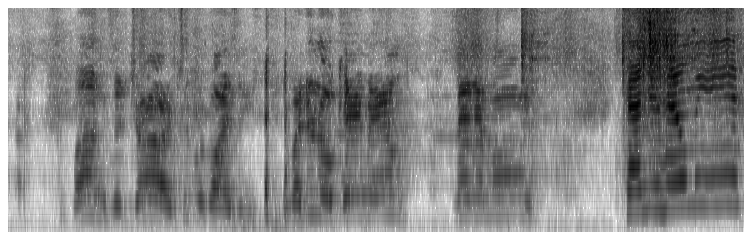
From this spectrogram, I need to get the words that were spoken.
Mom is in charge, supervising. Am I doing okay, ma'am? Madam Mom? Can you help me?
